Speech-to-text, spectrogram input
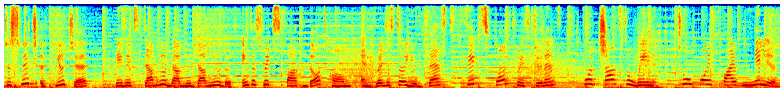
To switch a future, visit www.interswitchspark.com and register your best six Form 3 students for a chance to win 2.5 million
